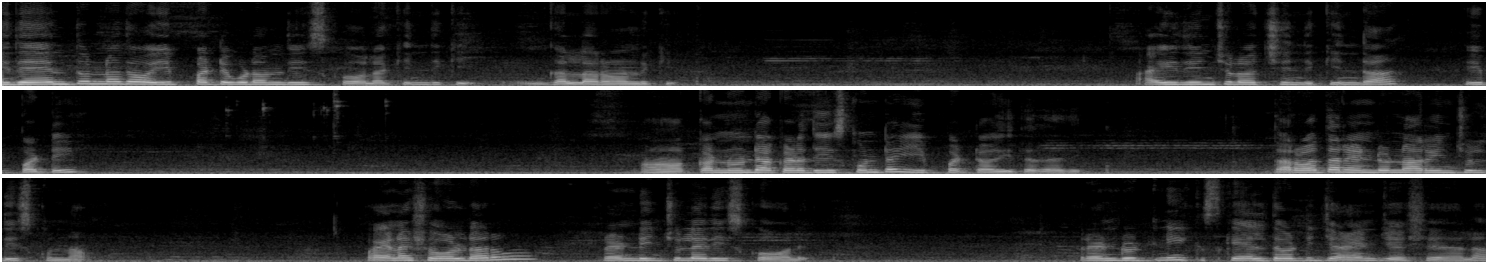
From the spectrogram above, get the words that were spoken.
ఇది ఎంత ఉన్నదో ఇప్పటి కూడా తీసుకోవాలి కిందికి గల్ల రౌండ్కి. ఐదు ఇంచులు వచ్చింది కింద ఇప్పటి. అక్కడ నుండి అక్కడ తీసుకుంటే ఇప్పటి అవుతుంది అది. తర్వాత రెండున్నర ఇంచులు తీసుకున్నాం పైన షోల్డరు రెండు ఇంచులే తీసుకోవాలి. రెండుటిని స్కేల్ తోటి జాయింట్ చేసేయాలా?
